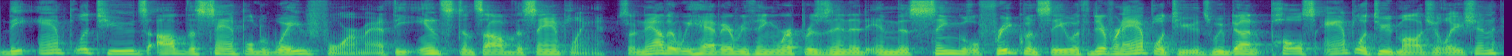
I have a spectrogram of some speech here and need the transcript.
the amplitudes of the sampled waveform at the instance of the sampling. So now that we have everything represented in this single frequency with different amplitudes, we've done pulse amplitude modulation.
